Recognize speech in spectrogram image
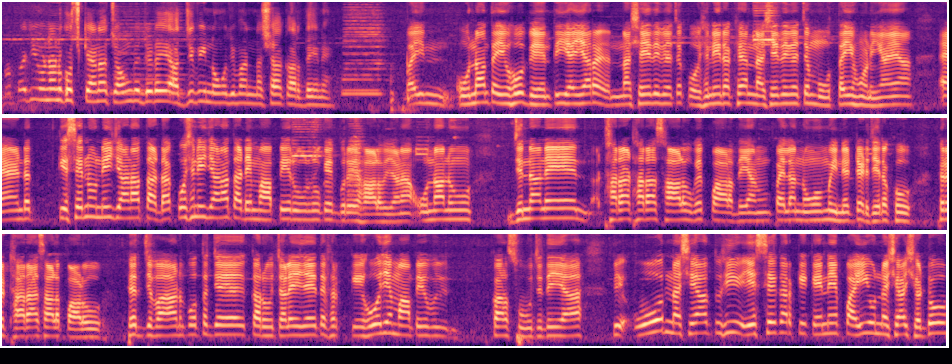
ਬਾਬਾ ਜੀ ਉਹਨਾਂ ਨੂੰ ਕੁਝ ਕਹਿਣਾ ਚਾਹੋਗੇ? ਜਿਹੜੇ ਅੱਜ ਵੀ ਨੌਜਵਾਨ ਨਸ਼ਾ ਕਰਦੇ ਨੇ। ਭਾਈ ਉਹਨਾਂ ਤੇ ਇਹੋ ਬੇਨਤੀ ਆ ਯਾਰ ਨਸ਼ੇ ਦੇ ਵਿੱਚ ਕੁਝ ਨਹੀਂ ਰੱਖਿਆ। ਨਸ਼ੇ ਦੇ ਵਿੱਚ ਮੌਤਾਂ ਹੀ ਹੋਣੀਆਂ ਆ। ਐਂਡ ਕਿਸੇ ਨੂੰ ਨਹੀਂ ਜਾਣਾ ਤੁਹਾਡਾ ਕੁਝ ਨਹੀਂ ਜਾਣਾ ਤੁਹਾਡੇ ਮਾਪੇ ਰੋ ਰੋ ਕੇ ਬੁਰੇ ਹਾਲ ਹੋ ਜਾਣਾ। ਉਹਨਾਂ ਨੂੰ ਜਿਨ੍ਹਾਂ ਨੇ 18 18 ਸਾਲ ਹੋ ਗਏ ਪਾਲਦਿਆਂ ਨੂੰ ਪਹਿਲਾਂ 9 ਮਹੀਨੇ ਢਿੱਡ 'ਚ ਰੱਖੋ ਫਿਰ 18 ਸਾਲ ਪਾਲੋ ਫਿਰ ਜਵਾਨ ਪੁੱਤ ਜੇ ਘਰੋਂ ਚਲੇ ਜਾਏ ਤੇ ਫਿਰ ਕਿਹੋ ਜਿਹੇ ਮਾਪੇ ਲੋਕਾਂ ਸੋਚਦੇ ਆ ਵੀ ਉਹ ਨਸ਼ਾ ਤੁਸੀਂ ਇਸੇ ਕਰਕੇ ਕਹਿੰਦੇ ਭਾਈ ਉਹ ਨਸ਼ਾ ਛੱਡੋ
